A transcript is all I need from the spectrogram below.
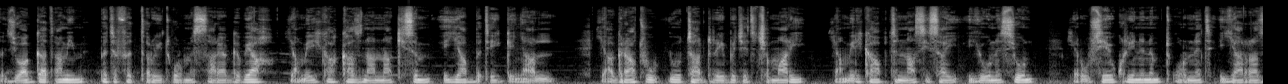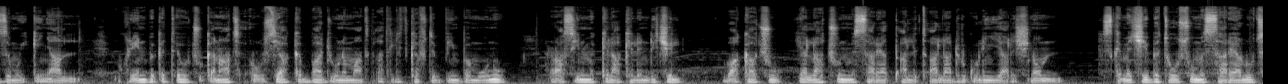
በዚሁ አጋጣሚም በተፈጠረው የጦር መሳሪያ ገበያ የአሜሪካ ካዝናና ኪስም እያበጠ ይገኛል። የአገራቱ የወታደራዊ በጀት ጭማሪ የአሜሪካ ሀብትና ሲሳይ እየሆነ ሲሆን የሩሲያ ዩክሬንንም ጦርነት እያራዘሙ ይገኛል። ዩክሬን በቀጣዮቹ ቀናት ሩሲያ ከባድ የሆነ ማጥቃት ልትከፍትብኝ በመሆኑ ራሴን መከላከል እንዲችል ባካችሁ ያላችሁን መሳሪያ ጣል ጣል አድርጉልኝ እያለች ነው። እስከ መቼ በተወሶ መሳሪያ ያሉት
